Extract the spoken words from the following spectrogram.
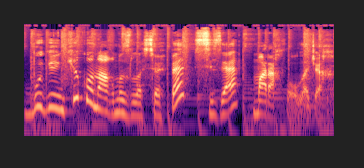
bugünkü qonağımızla söhbət sizə maraqlı olacaq.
